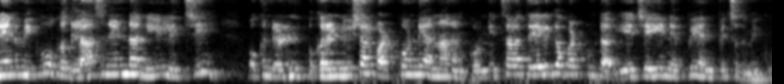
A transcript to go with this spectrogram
నేను మీకు ఒక గ్లాస్ నిండా నీళ్ళు ఇచ్చి ఒక రెండు ఒక రెండు నిమిషాలు పట్టుకోండి అన్నాను అనుకోండి. చాలా తేలిగ్గా పట్టుకుంటారు. ఏ చెయ్యి నొప్పి అనిపించదు మీకు.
